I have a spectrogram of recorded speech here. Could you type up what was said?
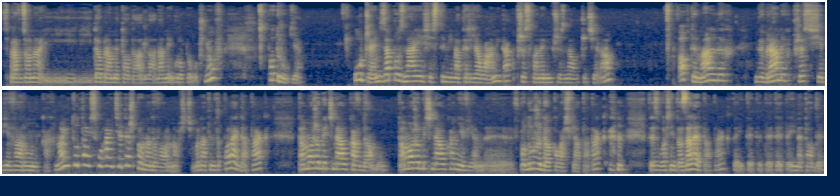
sprawdzona i, i, i dobra metoda dla danej grupy uczniów. Po drugie, uczeń zapoznaje się z tymi materiałami, tak, przesłanymi przez nauczyciela w optymalnych, wybranych przez siebie warunkach. No i tutaj słuchajcie, też pełna dowolność, bo na tym to polega, tak? To może być nauka w domu, to może być nauka, nie wiem, y, w podróży dookoła świata, tak? To jest właśnie ta zaleta, tak? Tej, tej, tej, tej, tej metody.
